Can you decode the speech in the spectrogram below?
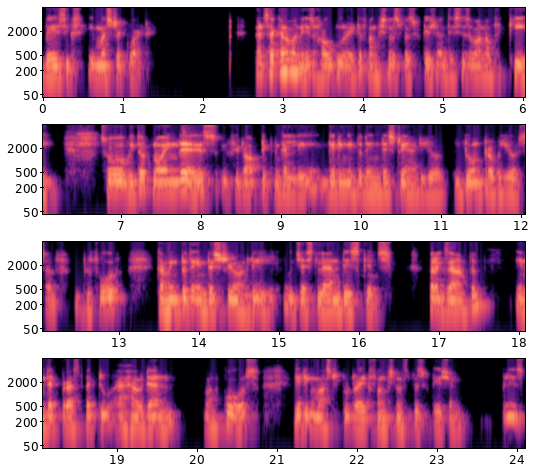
basics, you must require. And second one is how to write a functional specification. This is one of the key. So without knowing this, if you talk technically, getting into the industry and you don't trouble yourself. Before coming to the industry only, we just learn these skills. For example, in that perspective, I have done one course, getting master to write functional specification. Please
